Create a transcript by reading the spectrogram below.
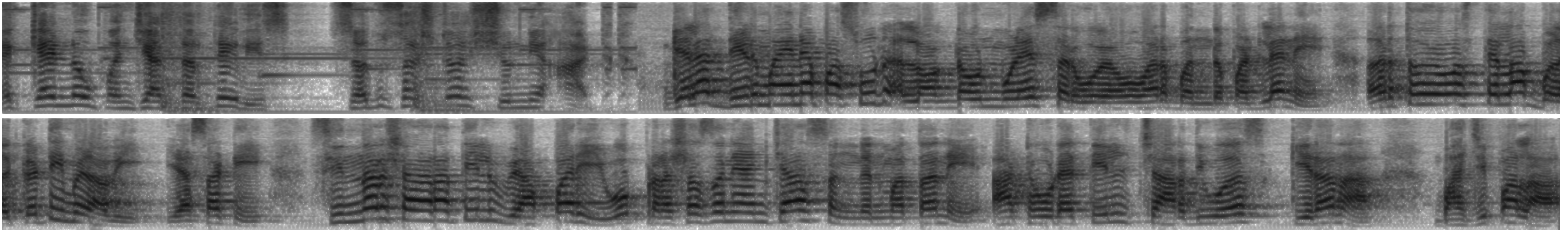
एक्क्याण्णव पंच्याहत्तर तेवीस सदुसष्ट शून्य आठ. गेल्या दीड महिन्यापासून लॉकडाऊनमुळे सर्व व्यवहार बंद पडल्याने अर्थव्यवस्थेला बळकटी मिळावी यासाठी सिन्नर शहरातील व्यापारी व प्रशासन यांच्या संगनमताने आठवड्यातील चार दिवस किराणा भाजीपाला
